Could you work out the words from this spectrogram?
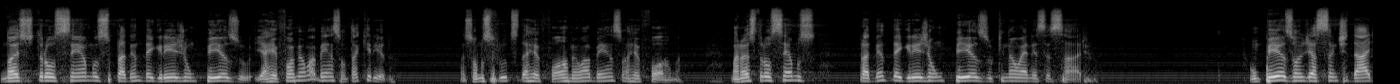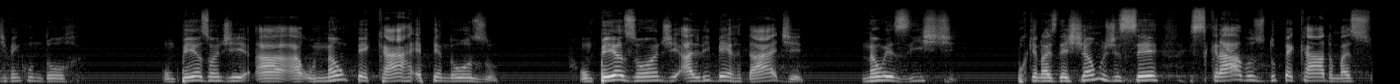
nós trouxemos para dentro da igreja um peso, e a reforma é uma bênção, tá, querido? Nós somos frutos da reforma, é uma bênção a reforma. Mas nós trouxemos para dentro da igreja um peso que não é necessário. Um peso onde a santidade vem com dor. Um peso onde a, a, o não pecar é penoso. Um peso onde a liberdade não existe, porque nós deixamos de ser escravos do pecado, mas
